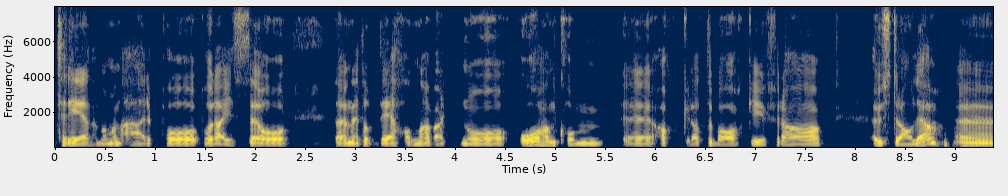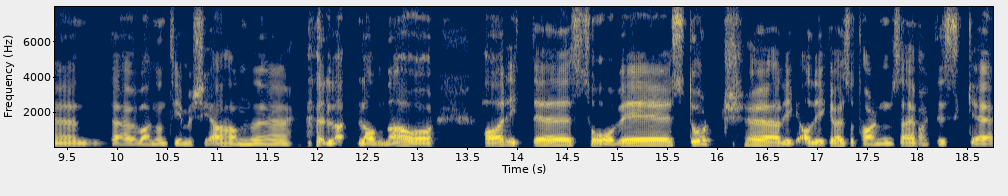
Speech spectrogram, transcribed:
trene når man er på, på reise. og Det er jo nettopp det han har vært nå òg. Han kom eh, akkurat tilbake fra Australia. Eh, det er jo bare noen timer siden han eh, landa. og har ikke sovet stort. Eh, allikevel så tar han seg faktisk eh,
